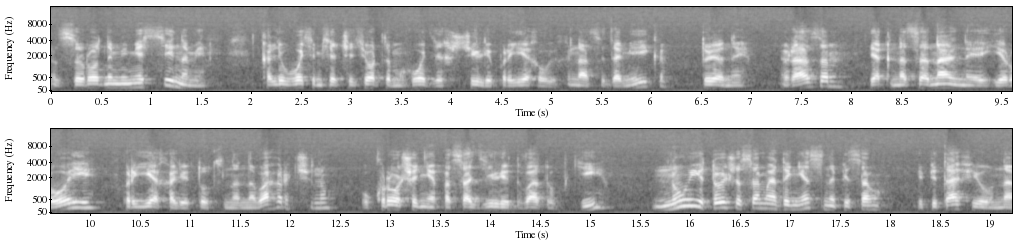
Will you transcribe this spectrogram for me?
з роднымі мясцінамі калі ў 84 годзе з чылі прыехаў ігнацы дамейка то яны разам як нацыянальныя героі прыехалі тут на навагарчыну у крошанне пасадзілі два дубкі ну і той же самы адынец напісаў эпітафію на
